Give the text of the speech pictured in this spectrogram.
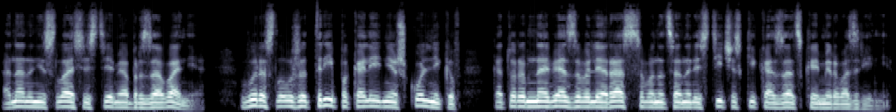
она нанесла системе образования. Выросло уже три поколения школьников, которым навязывали расово-националистически казацкое мировоззрение.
